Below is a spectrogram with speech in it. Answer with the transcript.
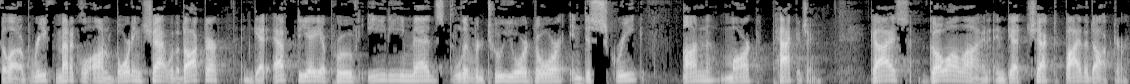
Fill out a brief medical onboarding chat with a doctor and get FDA approved ED meds delivered to your door in discreet, unmarked packaging. Guys, go online and get checked by the doctor.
